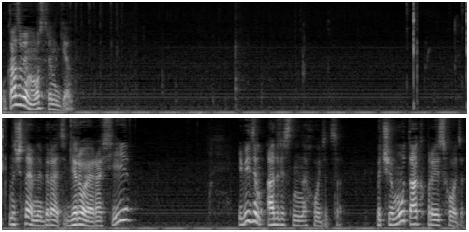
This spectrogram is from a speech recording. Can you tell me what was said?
Указываем Мост-Рентген. Начинаем набирать Героя России и видим, адрес не находится. Почему так происходит?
